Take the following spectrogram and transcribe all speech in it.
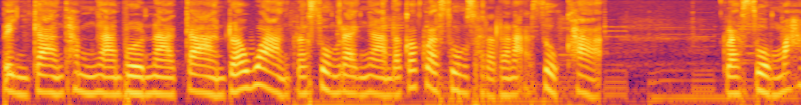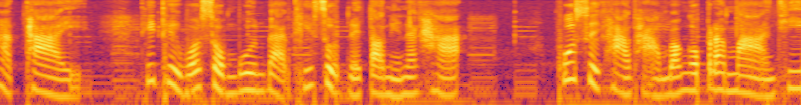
เป็นการทำงานบรณาการระหว่างกระทรวงแรงงานและก็กระทรวงสาธารณสุขค่ะ กระทรวงมหาดไทย ที่ถือว่าสมบูรณ์แบบที่สุดในตอนนี้นะคะ ผู้สื่อข่าวถามว่างบประมาณที่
